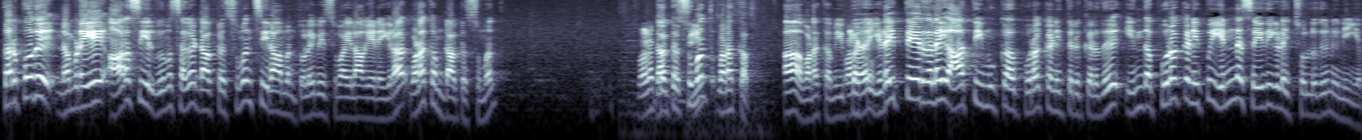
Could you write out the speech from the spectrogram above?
தற்போது நம்முடைய அரசியல் விமர்சகர் டாக்டர் சுமந்த் ஸ்ரீராமன் தொலைபேசி வாயிலாக இணைகிறார். வணக்கம் டாக்டர் சுமந்த். டாக்டர் சுமந்த் வணக்கம். ஆ வணக்கம். இப்ப இடைத்தேர்தலை அதிமுக புறக்கணித்திருக்கிறது. இந்த புறக்கணிப்பு என்ன செய்திகளை சொல்லுதுன்னு நீங்க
